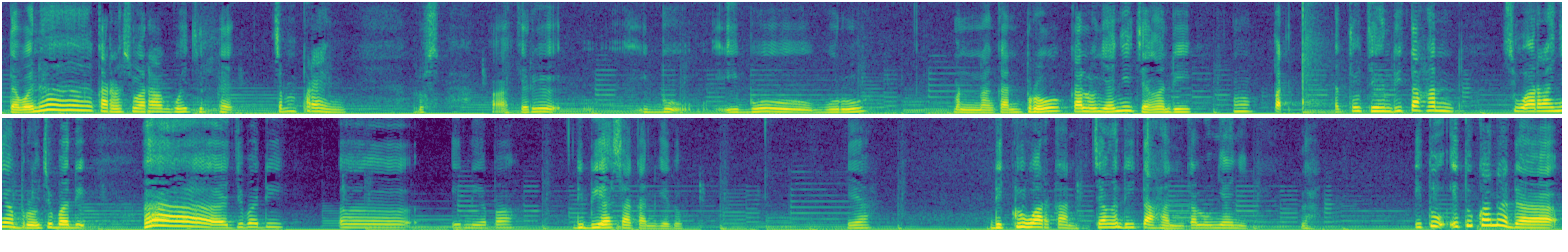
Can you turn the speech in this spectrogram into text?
Ditawain ah karena suara gue jelek cempreng terus akhirnya ibu ibu guru menenangkan bro kalau nyanyi jangan di empat atau jangan ditahan suaranya bro. Coba di ah coba di uh, ini apa dibiasakan gitu. Ya dikeluarkan jangan ditahan kalau nyanyi. Lah itu itu kan ada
